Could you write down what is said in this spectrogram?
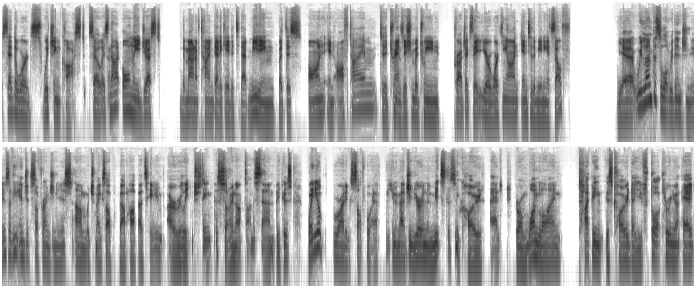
said the word switching cost. So it's not only just the amount of time dedicated to that meeting, but this on and off time to transition between projects that you're working on into the meeting itself. Yeah, we learned this a lot with engineers. I think engine software engineers, um, which makes up about half our team, are a really interesting persona to understand because when you're writing software, you can imagine you're in the midst of some code and you're on one line typing this code that you've thought through in your head.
